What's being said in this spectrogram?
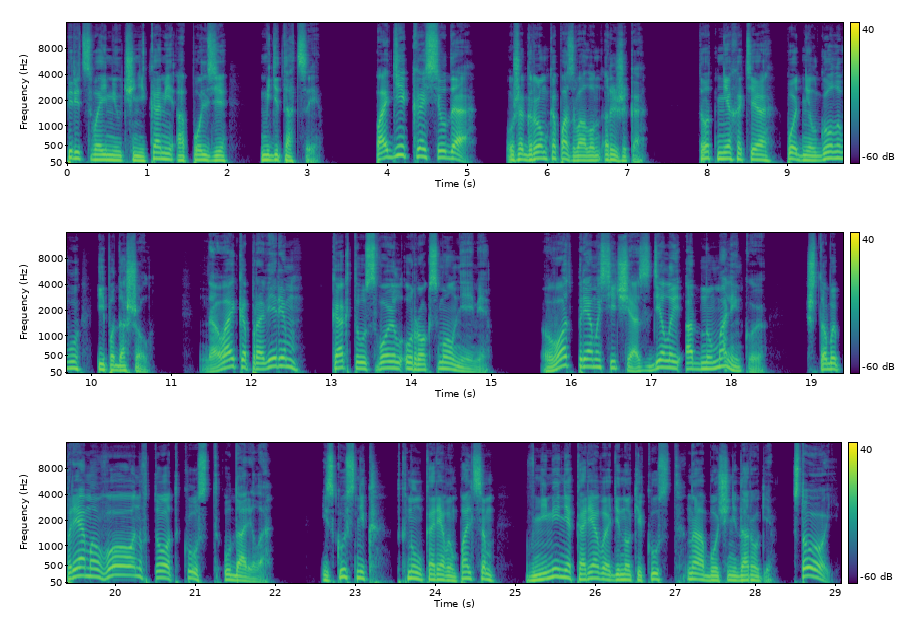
перед своими учениками о пользе медитации. «Поди-ка сюда!» Уже громко позвал он Рыжика. Тот нехотя поднял голову и подошел. «Давай-ка проверим, как ты усвоил урок с молниями. Вот прямо сейчас сделай одну маленькую, чтобы прямо вон в тот куст ударила». Искусник ткнул корявым пальцем в не менее корявый одинокий куст на обочине дороги. «Стой!»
